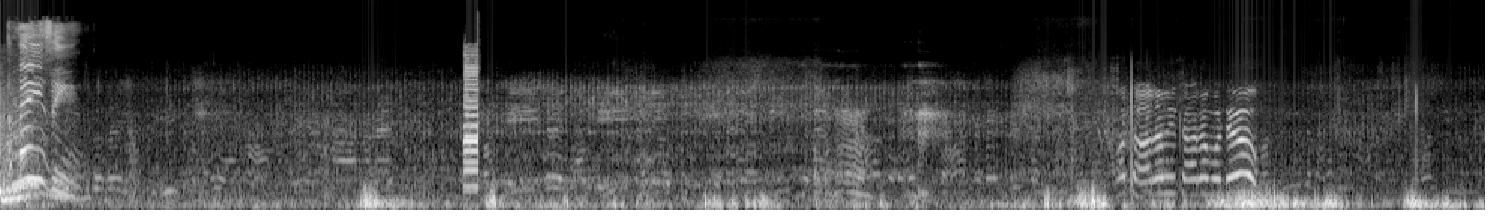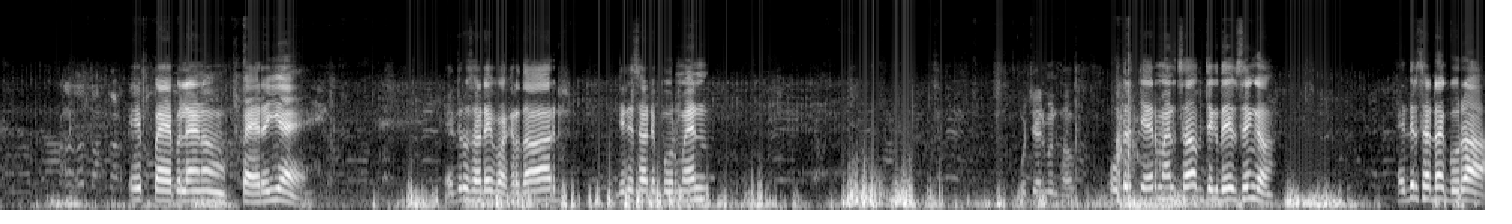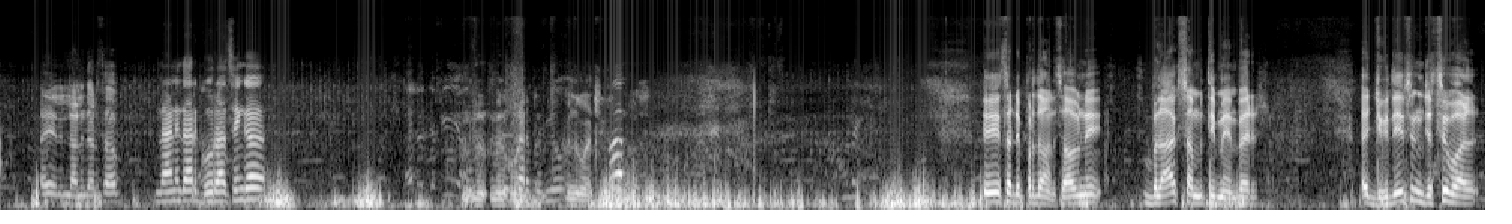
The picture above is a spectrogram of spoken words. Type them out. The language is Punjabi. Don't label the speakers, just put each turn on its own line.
Amazing!
ਇਹ ਪਾਈਪਲਾਈਨ ਪੈ ਰਹੀ ਹੈ। ਇਧਰੋਂ ਸਾਡੇ ਵਖਰਦਾਰ ਜਿਹੜੇ ਸਾਡੇ ਫੋਰਮੈਨ
ਉਹ ਚੇਅਰਮੈਨ ਸਾਹਿਬ।
ਉਧਰ ਚੇਅਰਮੈਨ ਸਾਹਿਬ ਜਗਦੇਵ ਸਿੰਘ ਇਧਰ ਸਾਡਾ ਗੋਰਾ।
ਇਹ ਲਾਣੇਦਾਰ ਸਾਹਿਬ।
ਲਾਣੇਦਾਰ ਗੋਰਾ ਸਿੰਘ।
ਇਹ ਸਾਡੇ ਪ੍ਰਧਾਨ ਸਾਹਿਬ ਨੇ ਬਲਾਕ ਸੰਮਤੀ ਮੈਂਬਰ ਇਹ ਜਗਦੇਵ ਸਿੰਘ ਜੱਸੇਵਾਲ।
